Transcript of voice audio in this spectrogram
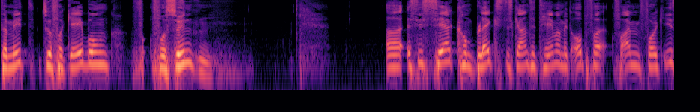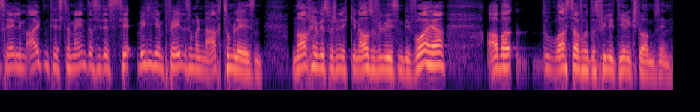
damit zur Vergebung vor Sünden. Äh, es ist sehr komplex, das ganze Thema mit Opfer, vor allem im Volk Israel im Alten Testament, dass ich das wirklich empfehle, das einmal nachzulesen. Nachher wirst du wahrscheinlich genauso viel wissen wie vorher, aber du weißt einfach, dass viele Tiere gestorben sind.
